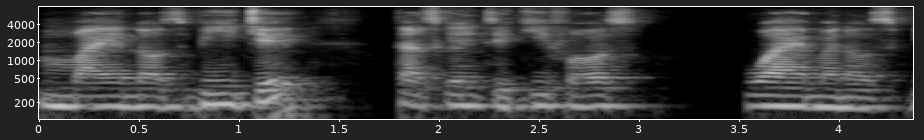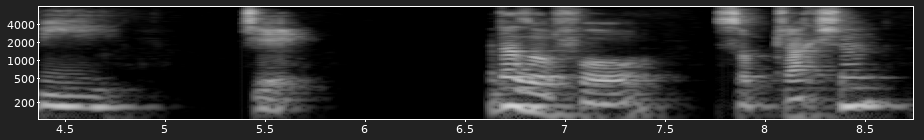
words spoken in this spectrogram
minus bj. That's going to give us y minus bj. And that's all for subtraction.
